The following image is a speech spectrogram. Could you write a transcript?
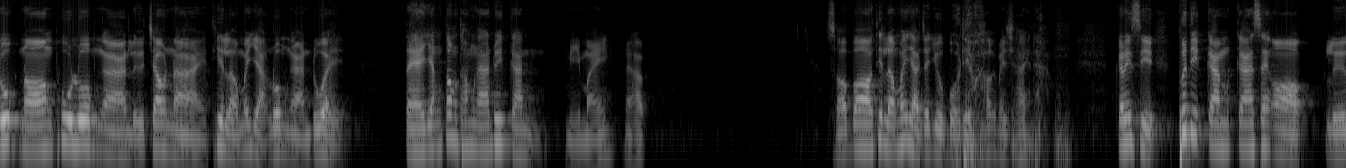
ลูกน้องผู้ร่วมงานหรือเจ้านายที่เราไม่อยากร่วมงานด้วย แต่ยังต้องทำงานด้วยกันมีไหมนะครับสอบอที่เราไม่อยากจะอยู่โบเดียวเขาไม่ใช่นะกรณีสี่พฤติกรรมการแสดงออกหรือ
